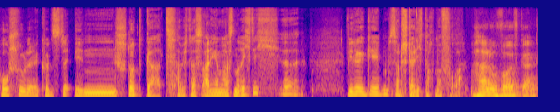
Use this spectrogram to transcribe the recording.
Hochschule der Künste in Stuttgart. Habe ich das einigermaßen richtig äh, wiedergegeben? Sonst stell dich doch mal vor. Hallo Wolfgang.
